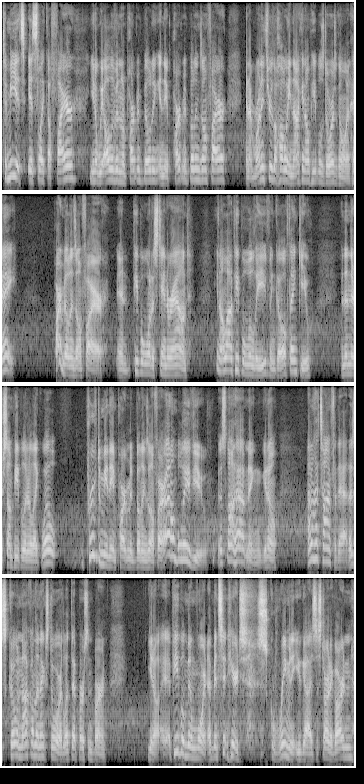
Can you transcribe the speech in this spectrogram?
to me, it's it's like a fire. You know, we all live in an apartment building, and the apartment building's on fire. And I'm running through the hallway, knocking on people's doors, going, "Hey, apartment building's on fire!" And people want to stand around. You know, a lot of people will leave and go, oh, "Thank you," and then there's some people that are like, "Well, prove to me the apartment building's on fire. I don't believe you. It's not happening." You know, I don't have time for that. I just go and knock on the next door, let that person burn. You know, eh, people have been warned. I've been sitting here screaming at you guys to start a garden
